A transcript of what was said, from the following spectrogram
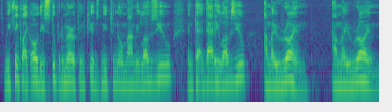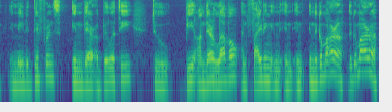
So we think like, oh, these stupid American kids need to know mommy loves you and da- daddy loves you. Amayroim, Amayroim. It made a difference in their ability to be on their level and fighting in, in, in, in the Gemara. The Gemara.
